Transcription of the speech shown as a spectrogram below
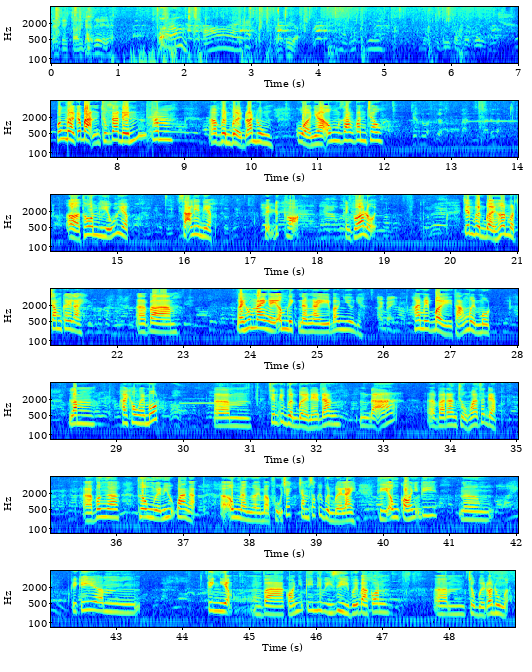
Đây, để tròn cái dê đấy. Không, có ấy đấy. Đó, cái gì ạ? Vâng mời các bạn chúng ta đến thăm à, vườn bưởi Đoan Hùng của nhà ông Giang Văn Châu ở thôn Hiếu Hiệp, xã Liên Hiệp, huyện Đức Thọ, thành phố Hà Nội. Trên vườn bưởi hơn 100 cây này. À, và ngày hôm nay ngày âm lịch là ngày bao nhiêu nhỉ? 27 27 tháng 11 năm 2021 à, trên cái vườn bưởi này đang đã à, và đang trổ hoa rất đẹp. À, vâng à, thưa ông Nguyễn Hữu Quang ạ à, ông là người mà phụ trách chăm sóc cái vườn bưởi này. Thì ông có những cái ờ, cái cái um, kinh nghiệm và có những cái lưu ý gì với bà con um, trồng bưởi đoan hùng ạ?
